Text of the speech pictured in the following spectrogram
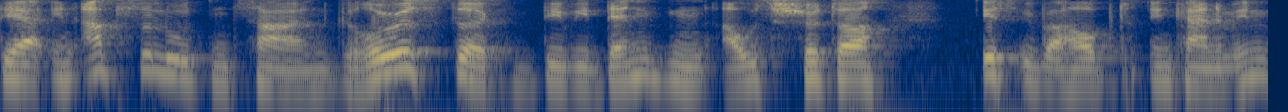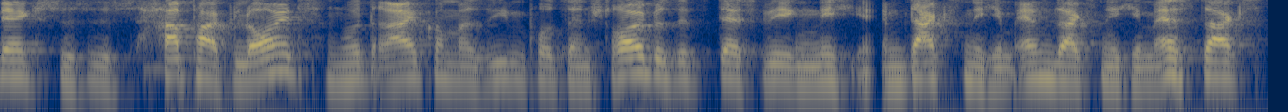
der in absoluten Zahlen größte Dividendenausschütter ist überhaupt in keinem Index. Es ist Hapag-Lloyd, nur 3,7 Prozent Streubesitz, deswegen nicht im DAX, nicht im MDAX, nicht im SDAX.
